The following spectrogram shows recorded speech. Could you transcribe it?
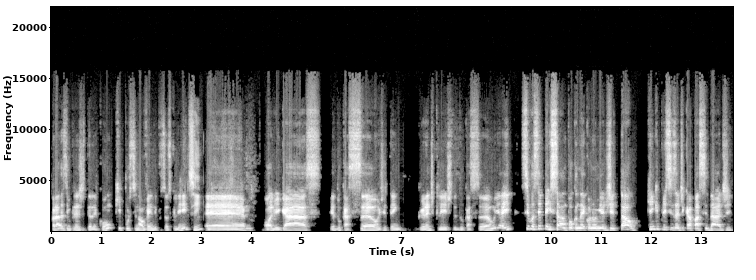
para as empresas de telecom, que por sinal vendem para os seus clientes. Sim. É, óleo e gás, educação, a gente tem grande cliente de educação. E aí, se você pensar um pouco na economia digital, quem que precisa de capacidade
